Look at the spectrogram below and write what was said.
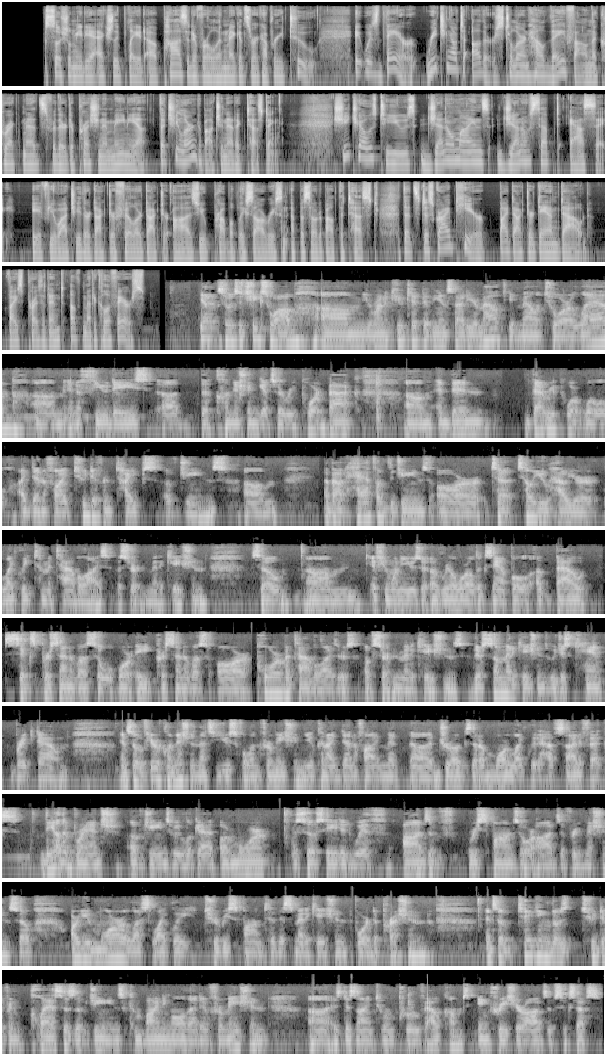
Social media actually played a positive role in Megan's recovery, too. It was there, reaching out to others to learn how they found the correct meds for their depression and mania, that she learned about genetic testing. She chose to use Genomind's Genecept assay. If you watch either Dr. Phil or Dr. Oz, you probably saw a recent episode about the test that's described here by Dr. Dan Dowd, Vice President of Medical Affairs. Yep. So it's a cheek swab. Um, you run a Q-tip in the inside of your mouth. You mail it to our lab. Um, in a few days, uh, the clinician gets a report back, um, and then that report will identify two different types of genes. Um, about half of the genes are to tell you how you're likely to metabolize a certain medication. So, um, if you want to use a real world example, about 6% of us or 8% of us are poor metabolizers of certain medications. There's some medications we just can't break down. And so, if you're a clinician, that's useful information. You can identify uh, drugs that are more likely to have side effects. The other branch of genes we look at are more associated with odds of response or odds of remission. So, are you more or less likely to respond to this medication for depression? And so taking those two different classes of genes, combining all that information, uh, is designed to improve outcomes, increase your odds of success.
